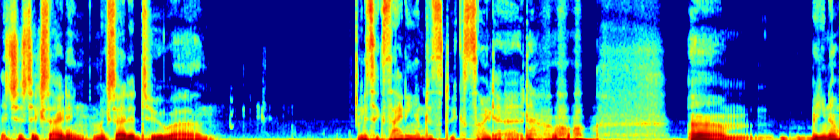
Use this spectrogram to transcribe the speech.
it's just exciting. I'm excited to. Uh, it's exciting. I'm just excited. um, but you know,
